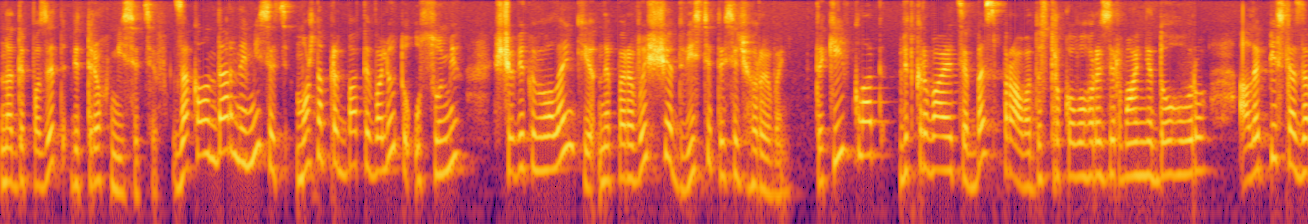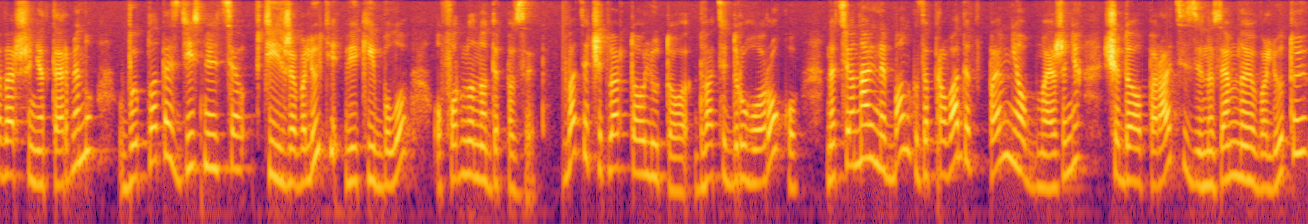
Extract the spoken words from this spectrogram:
на депозит від трьох місяців. За календарний місяць можна придбати валюту у сумі, що в еквіваленті не перевищує 200 тисяч гривень. Такий вклад відкривається без права дострокового розірвання договору, але після завершення терміну виплата здійснюється в тій же валюті, в якій було оформлено депозит. 24 лютого 2022 року Національний банк запровадив певні обмеження щодо операцій з іноземною валютою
